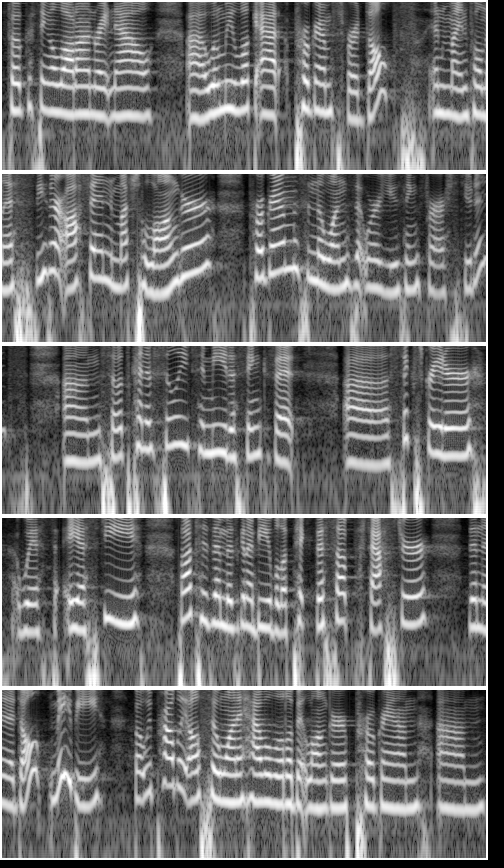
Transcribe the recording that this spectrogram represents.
focusing a lot on right now. Uh, when we look at programs for adults and mindfulness, these are often much longer programs than the ones that we're using for our students. Um, so, it's kind of silly to me to think that a sixth grader with ASD, with autism is going to be able to pick this up faster than an adult, maybe, but we probably also want to have a little bit longer program um,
